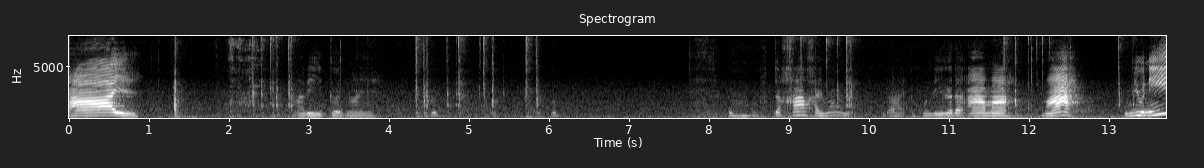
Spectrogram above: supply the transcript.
ตายมาดิเกิดใหม่ปึ๊บปึ๊บผมจะฆ่าใครบ้างเนี่ยได้ คนนี้ก็ได้อามา มา ผมอยู่นี่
